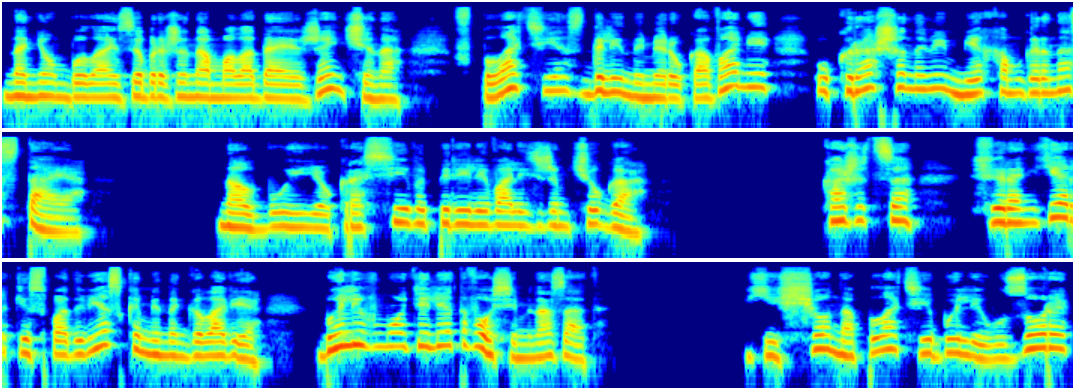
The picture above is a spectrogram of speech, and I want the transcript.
На нем была изображена молодая женщина в платье с длинными рукавами, украшенными мехом горностая. На лбу ее красиво переливались жемчуга. Кажется, фераньерки с подвесками на голове были в моде лет восемь назад. Еще на платье были узоры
